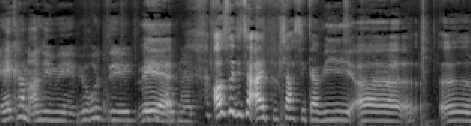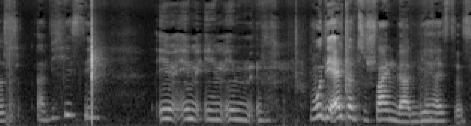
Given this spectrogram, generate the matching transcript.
Er kann Anime, beruhigt die. Nicht. Außer diese alten Klassiker wie, äh, äh, äh, wie hieß sie? Im, im, im, im, wo die Eltern zu Schweinen werden, wie heißt es?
